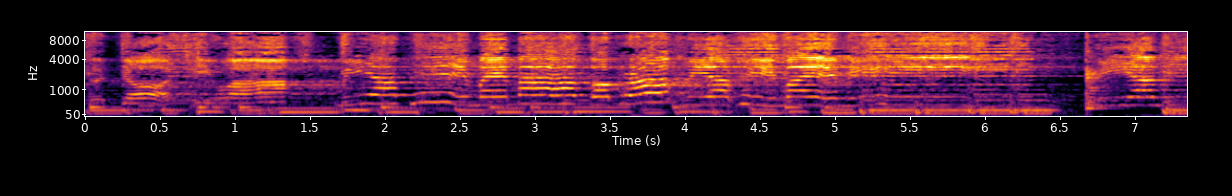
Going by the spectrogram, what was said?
เกิดยอดที่ว่าเมียพี่ไม่มาก็เพราะเมียพี่ไม่มีเมียมี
